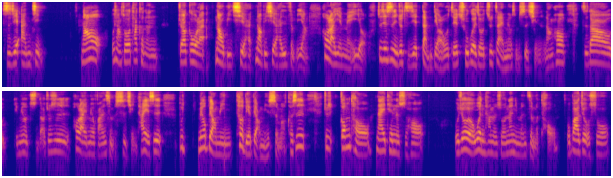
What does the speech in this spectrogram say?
直接安静。然后我想说，他可能就要跟我来闹脾气，还闹脾气还是怎么样？后来也没有，这件事情就直接淡掉了。我直接出柜之后，就再也没有什么事情了。然后直到也没有知道，就是后来也没有发生什么事情。他也是不没有表明特别表明什么。可是就是公投那一天的时候，我就有问他们说：“那你们怎么投？”我爸就有说：“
